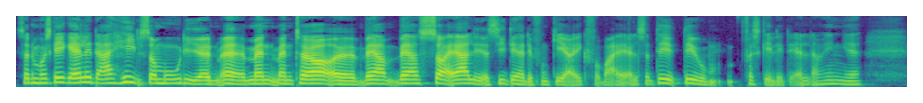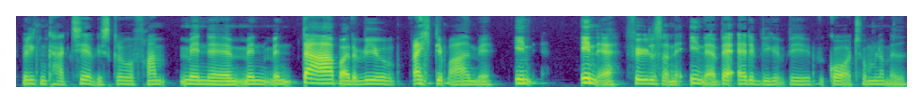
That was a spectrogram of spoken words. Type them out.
så er det måske ikke alle, der er helt så modige, at man, man tør øh, være, være så ærlig og sige, det her det fungerer ikke for mig. Altså det, det er jo forskelligt, alt afhængig af, hvilken karakter vi skriver frem. Men, øh, men, men der arbejder vi jo rigtig meget med ind ind af følelserne, ind af, hvad er det, vi, vi går og tumler med,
